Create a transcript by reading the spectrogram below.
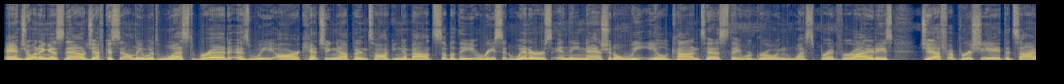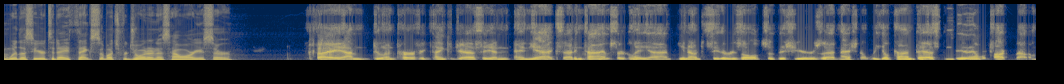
And joining us now, Jeff Koscelny with Westbred, as we are catching up and talking about some of the recent winners in the National Wheat Yield Contest. They were growing Westbred varieties. Jeff, appreciate the time with us here today. Thanks so much for joining us. How are you, sir? Hey, I'm doing perfect. Thank you, Jesse. And and yeah, exciting time. Certainly, uh, you know, to see the results of this year's uh, National Wheat Yield Contest and being able to talk about them.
